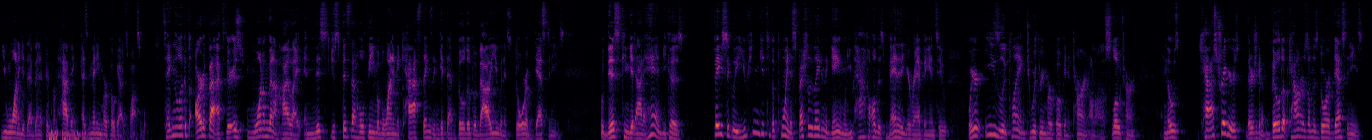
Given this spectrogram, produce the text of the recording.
you want to get that benefit from having as many merfolk out as possible. Taking a look at the artifacts, there is one I'm going to highlight, and this just fits that whole theme of wanting to cast things and get that buildup of value, in it's Door of Destinies. Well, this can get out of hand because basically you can get to the point, especially late in the game, when you have all this mana that you're ramping into, where you're easily playing two or three merfolk in a turn on, on a slow turn. And those cast triggers that are just going to build up counters on this Door of Destinies,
